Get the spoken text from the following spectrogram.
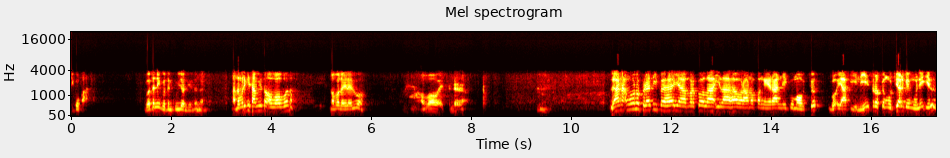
Iku pas. Mboten niku mboten guyon gitu nah. Atau mriki sami to Allah Allah to. Napa la ilaha illallah? Allah wis bener. Lah anak ngono berarti bahaya mergo la ilaha ora ana pangeran niku maujud, mbok yakini terus kemudian kowe muni il.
